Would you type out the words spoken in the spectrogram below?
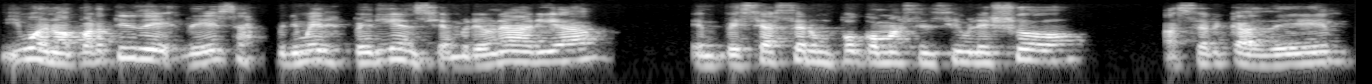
Y bueno, a partir de, esa primera experiencia embrionaria, empecé a ser un poco más sensible yo acerca de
